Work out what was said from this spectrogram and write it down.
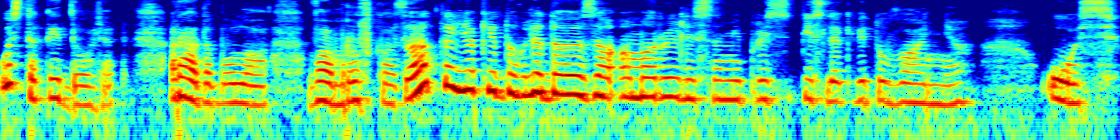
Ось такий догляд. Рада була вам розказати, як я доглядаю за амарилісами після квітування. Ось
